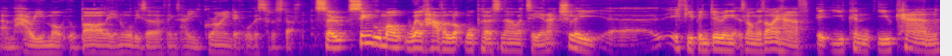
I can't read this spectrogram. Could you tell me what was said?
um, how you malt your barley and all these other things, how you grind it, all this sort of stuff. So single malt will have a lot more personality, and actually, uh, if you've been doing it as long as I have, it, you can you can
